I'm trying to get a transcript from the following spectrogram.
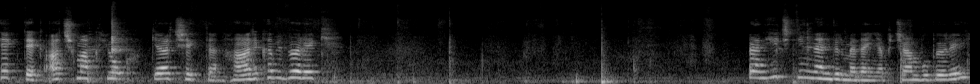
tek tek açmak yok. Gerçekten harika bir börek. Ben hiç dinlendirmeden yapacağım bu böreği.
